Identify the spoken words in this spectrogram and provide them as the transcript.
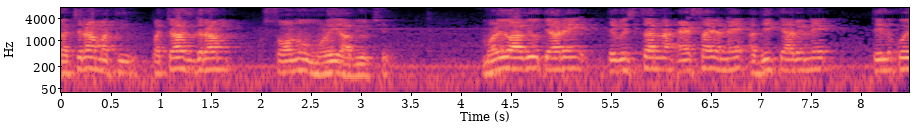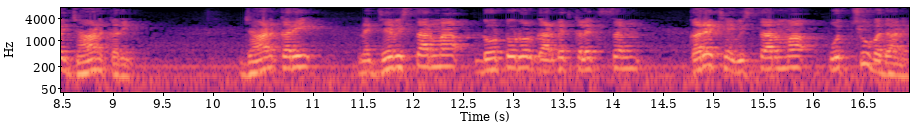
કચરામાંથી પચાસ ગ્રામ સોનું મળી આવ્યું છે. મળ્યું આવ્યું ત્યારે તે વિસ્તારના એસઆઈ અને અધિકારીઓને તે લોકોએ જાણ કરી. જાણ કરી અને જે વિસ્તારમાં door to door garbage collection કરે છે વિસ્તારમાં પૂછ્યું બધાને.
